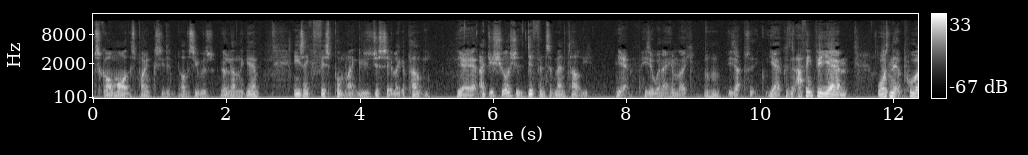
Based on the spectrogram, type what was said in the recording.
score more at this point because he did, obviously was early on the game. He's like fist pump, like he's just saved like a penalty. yeah, yeah, That just shows you the difference of mentality. yeah. He's a winner. Him like hmm he's absolutely yeah. Because I think the um, wasn't it a poor.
